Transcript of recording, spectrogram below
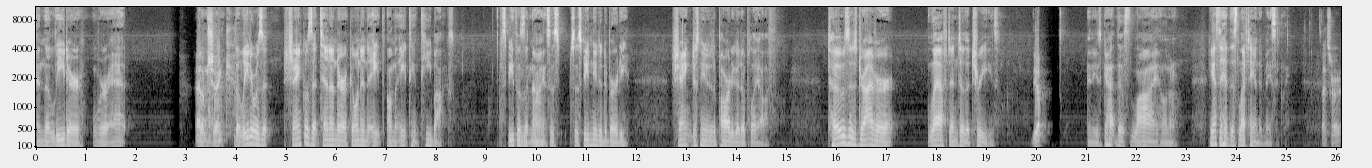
and the leader were at Adam uh, Schenk. the leader was at Schenk was at ten under going into eight on the 18th tee box. Spieth was at mm-hmm. nine, so so Spieth needed a birdie. Schenk just needed a par to go to a playoff. Toes his driver left into the trees, Yep. And he's got this lie on a. He has to hit this left-handed basically That's right.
